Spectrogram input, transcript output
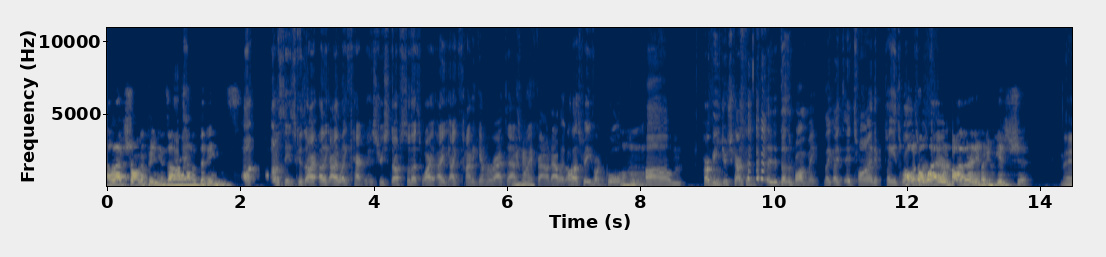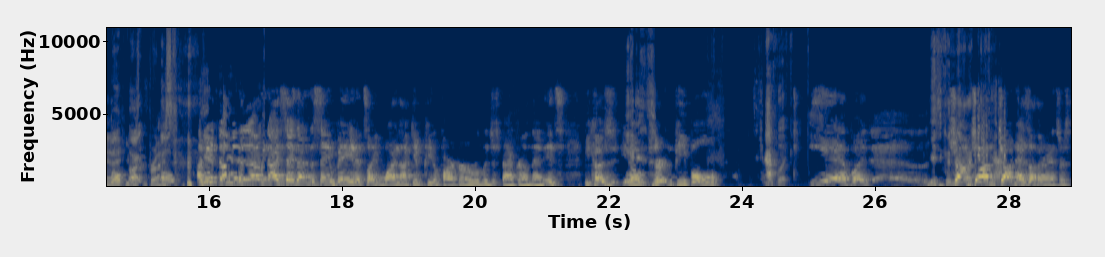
I don't have strong opinions on a lot of things. Honestly, it's because I like I like character history stuff, so that's why I, I kind of give her a rat to. That's when Mm-hmm. I found out, like, oh, that's pretty fucking cool. Mhm. Um, her being Jewish character, it doesn't bother me. Like, it, it's fine. It plays well. I don't know why it would bother anybody. Who gives a shit? Eh, Well, you'd be alright, surprised. I mean, I I, mean. I mean, I say that in the same vein. It's like, why not give Peter Parker a religious background? Then it's because you know Yes. certain people. Catholic. Yeah, but uh, John, John, John has other answers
